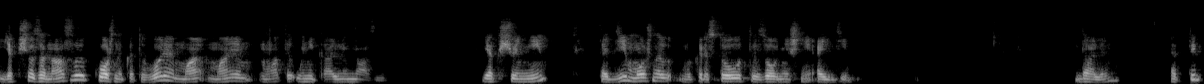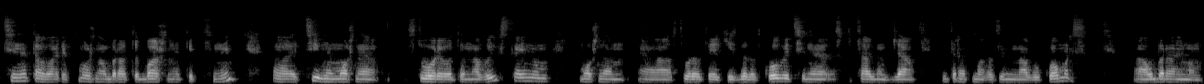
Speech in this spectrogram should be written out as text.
Якщо за назвою, кожна категорія має мати унікальну назву. Якщо ні, тоді можна використовувати зовнішній ID. Далі, тип ціни товарів. Можна обрати бажаний тип ціни. Ціни можна створювати нових скайном, можна е, створювати якісь додаткові ціни спеціально для інтернет-магазину на WooCommerce. Обираємо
